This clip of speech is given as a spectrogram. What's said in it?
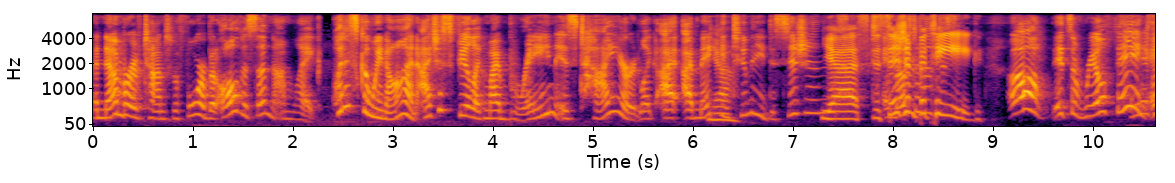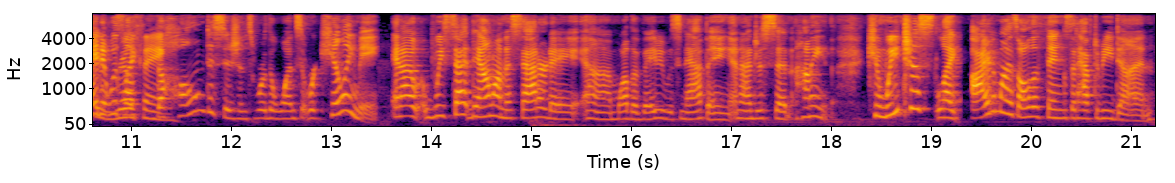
a number of times before, but all of a sudden I'm like, what is going on? I just feel like my brain is tired. Like I, I'm making Yeah. too many decisions. Yes. Decision fatigue. Oh, it's a real thing. It and it was like thing. the home decisions were the ones that were killing me. And I we sat down on a Saturday um, while the baby was napping and I just said, "Honey, can we just like itemize all the things that have to be done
